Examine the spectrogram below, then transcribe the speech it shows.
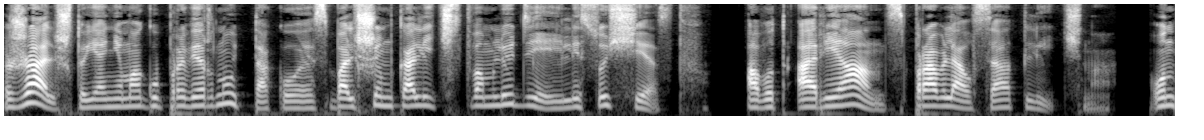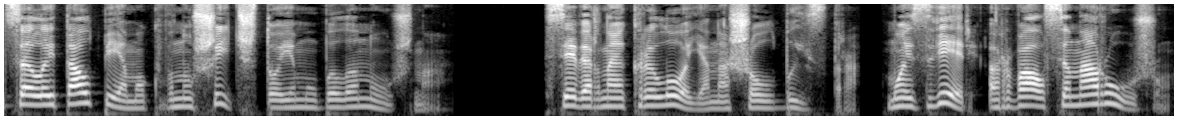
Жаль, что я не могу провернуть такое с большим количеством людей или существ. А вот Ариан справлялся отлично. Он целой толпе мог внушить, что ему было нужно. Северное крыло я нашел быстро. Мой зверь рвался наружу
